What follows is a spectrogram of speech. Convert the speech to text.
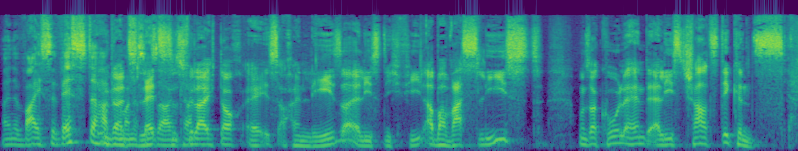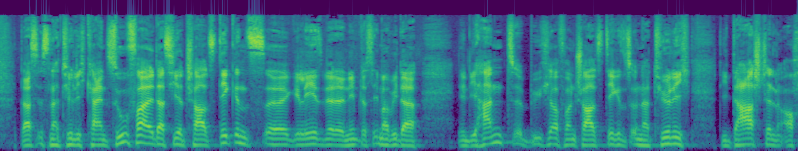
eine weiße Weste hat, und als man letztes so vielleicht noch, er ist auch ein Leser, er liest nicht viel, aber was liest unser Kohlehändler? Er liest Charles Dickens. Das ist natürlich kein Zufall, dass hier Charles Dickens äh, gelesen wird. Er nimmt das immer wieder in die Hand, Bücher von Charles Dickens und natürlich die Darstellung auch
